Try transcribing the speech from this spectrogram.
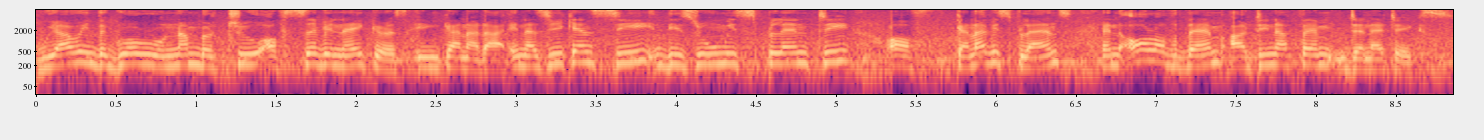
We are in the grow room number two of Seven Acres in Canada. And as you can see, this room is plenty of cannabis plants and all of them are Dinafem genetics.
